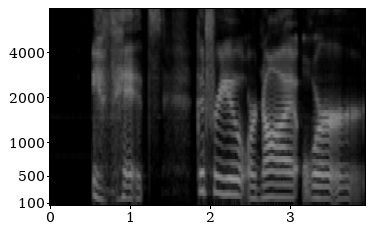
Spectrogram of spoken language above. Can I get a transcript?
if it's good for you or not, or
